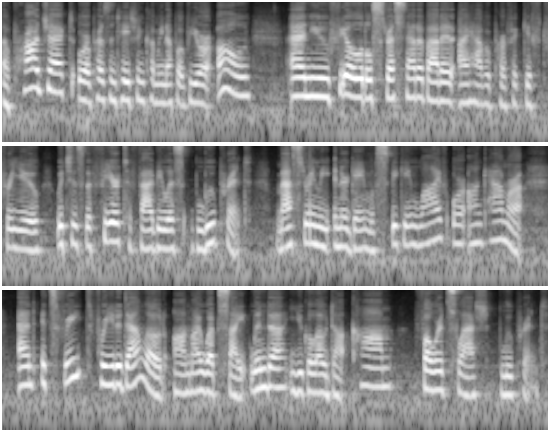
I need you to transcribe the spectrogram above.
a project or a presentation coming up of your own and you feel a little stressed out about it, I have a perfect gift for you, which is the Fear to Fabulous Blueprint, Mastering the Inner Game of Speaking Live or on Camera. And it's free for you to download on my website, lindaugelow.com forward slash blueprint.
